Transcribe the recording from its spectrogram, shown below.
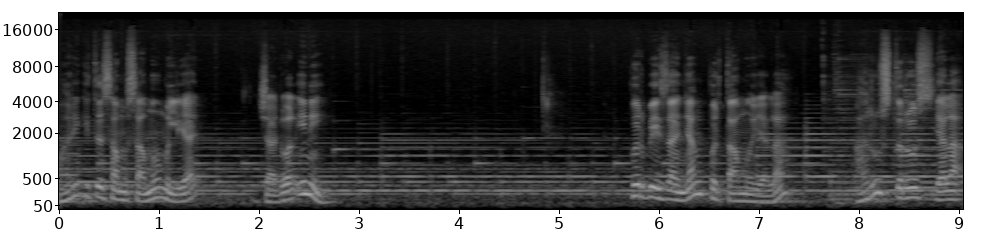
mari kita sama-sama melihat jadual ini. Perbezaan yang pertama ialah arus terus ialah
